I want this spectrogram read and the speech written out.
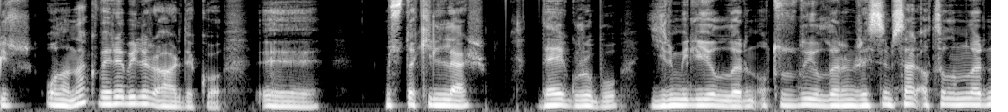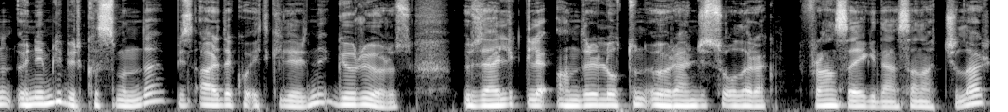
bir olanak verebilir Art Deco. Müstakiller, D grubu 20'li yılların 30'lu yılların resimsel atılımlarının önemli bir kısmında biz Art Deco etkilerini görüyoruz. Özellikle André Lotte'un öğrencisi olarak Fransa'ya giden sanatçılar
